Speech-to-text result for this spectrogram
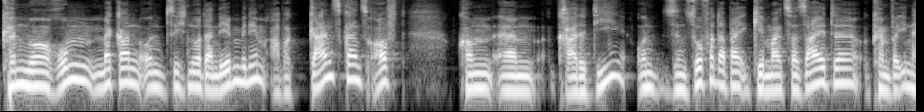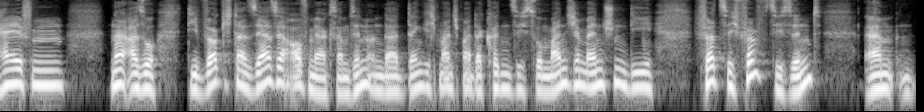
können nur rummeckern und sich nur daneben benehmen, aber ganz, ganz oft kommen ähm, gerade die und sind sofort dabei, geh mal zur Seite, können wir ihnen helfen. Ne? Also die wirklich da sehr, sehr aufmerksam sind. Und da denke ich manchmal, da können sich so manche Menschen, die 40, 50 sind, ähm,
